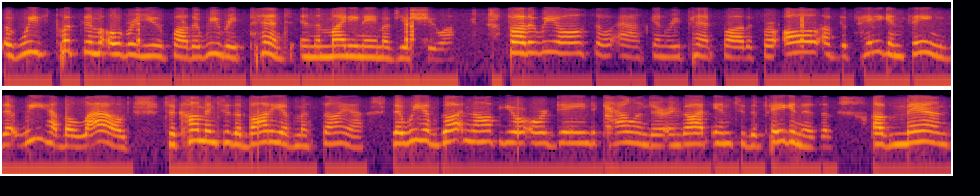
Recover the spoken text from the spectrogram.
if we've put them over you, Father, we repent in the mighty name of Yeshua. Father, we also ask and repent, Father, for all of the pagan things that we have allowed to come into the body of Messiah, that we have gotten off your ordained calendar and got into the paganism of man's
